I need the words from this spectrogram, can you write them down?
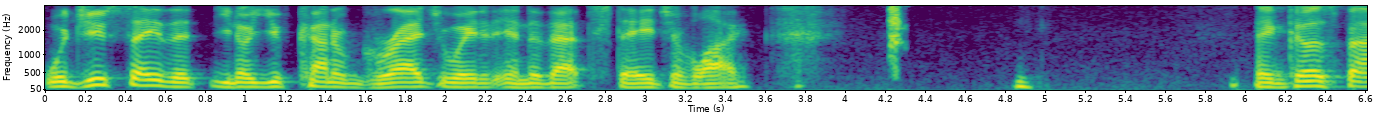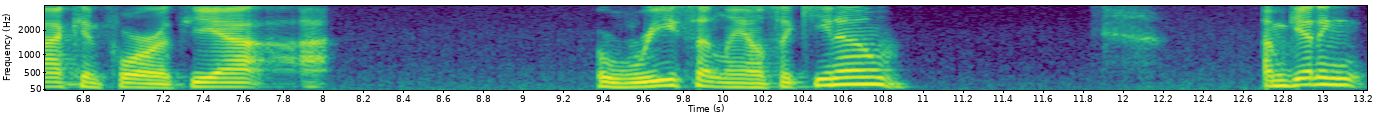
would you say that you know you've kind of graduated into that stage of life It goes back and forth. Yeah. I- Recently, I was like, you know, I'm getting,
